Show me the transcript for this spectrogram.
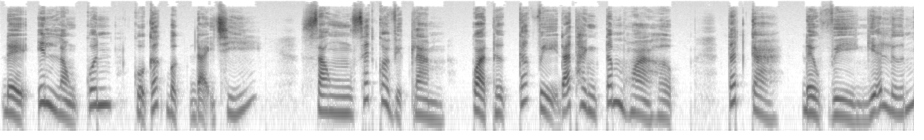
để yên lòng quân của các bậc đại trí. Song xét qua việc làm, quả thực các vị đã thành tâm hòa hợp. Tất cả đều vì nghĩa lớn,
